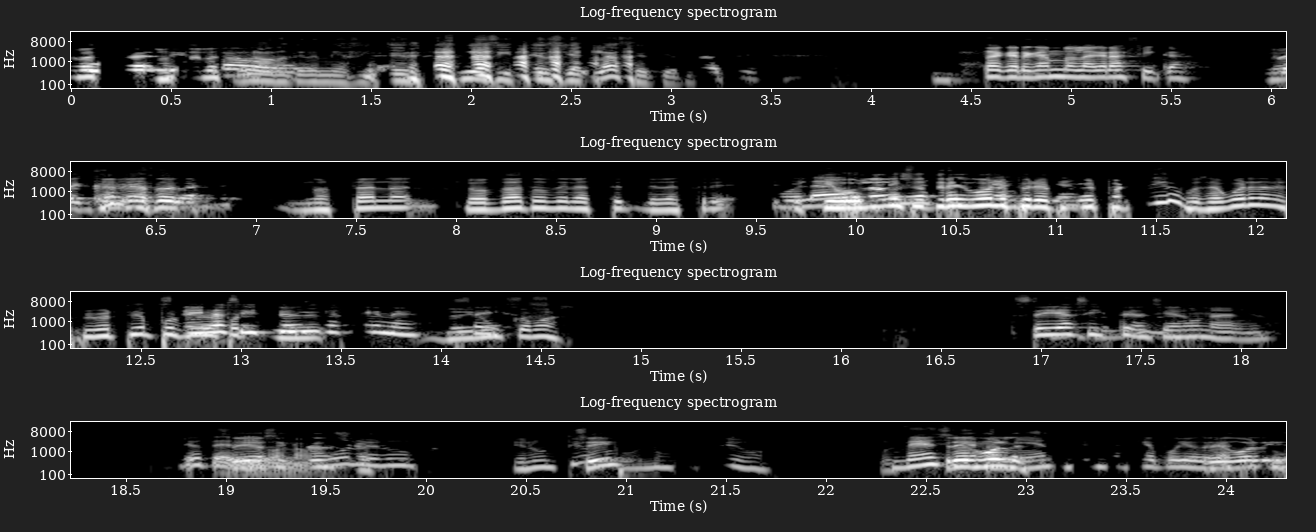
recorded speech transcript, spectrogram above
no no tiene ni asistencia, ni asistencia clase. Tiene. Está cargando la gráfica. no Está la- cargando la- no están la- los datos de las, de las tres. Es que Volados hizo tres goles, pero el primer partido, pues ¿se acuerdan? El primer tiempo, el Seis primer partido. De, asistencias tiene. de Seis. nunca más. Seis asistencias en un año. Yo te Seis digo, ¿no? asistencias. Goles en un, en un ¿Sí? tiempo, en un partido. Tres no goles. apoyo Tres goles y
